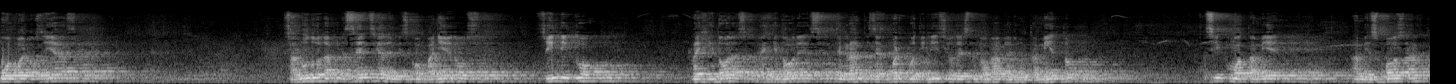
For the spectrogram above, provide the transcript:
Muy buenos días. Saludo la presencia de mis compañeros síndico, regidoras y regidores, integrantes del cuerpo edilicio de este honorable ayuntamiento, así como también a mi esposa,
